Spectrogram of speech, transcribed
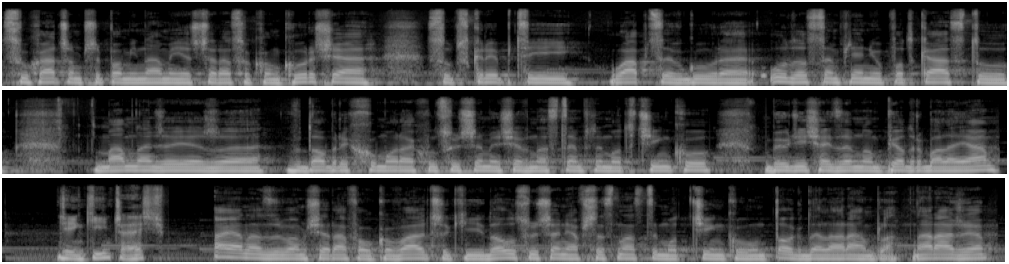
słuchaczom przypominamy jeszcze raz o konkursie, subskrypcji, łapce w górę, udostępnieniu podcastu. Mam nadzieję, że w dobrych humorach usłyszymy się w następnym odcinku. Był dzisiaj ze mną Piotr Baleja. Dzięki, cześć. A ja nazywam się Rafał Kowalczyk i do usłyszenia w 16 odcinku Talk de la Rambla. Na razie.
